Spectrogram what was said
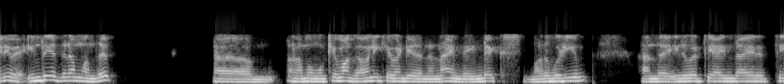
எனிவே இன்றைய தினம் வந்து நம்ம முக்கியமாக கவனிக்க வேண்டியது என்னென்னா இந்த இண்டெக்ஸ் மறுபடியும் அந்த இருபத்தி ஐந்தாயிரத்தி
